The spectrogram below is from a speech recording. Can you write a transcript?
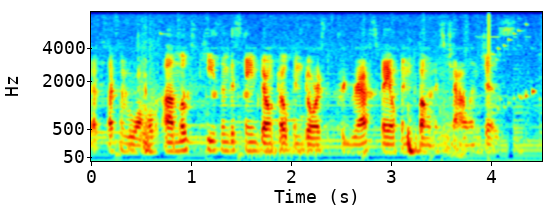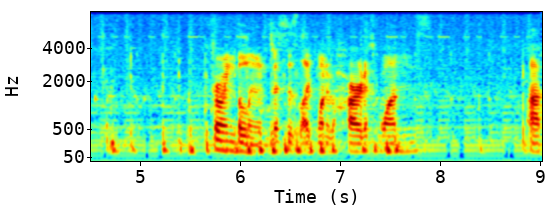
Got stuck in the wall. Uh, most keys in this game don't open doors to progress, they open bonus challenges. Throwing balloons, this is like one of the hardest ones. Uh,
